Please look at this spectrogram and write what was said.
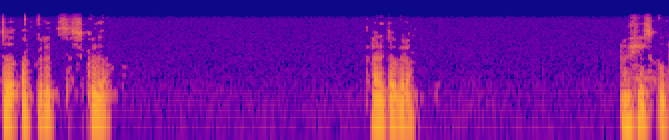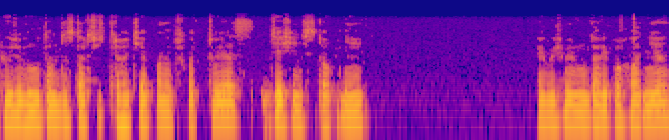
To akurat szkoda. Ale dobra. On się skupił, żeby mu tam dostarczyć trochę ciepła. Na przykład tu jest 10 stopni. Jakbyśmy mu dali pochodnie,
